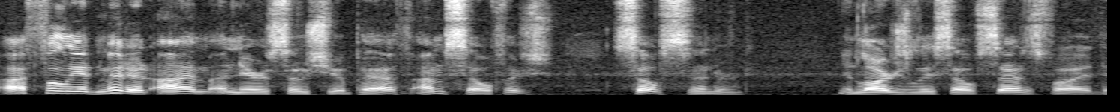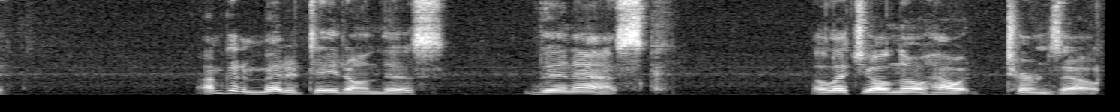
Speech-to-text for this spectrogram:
I fully admit it, I'm a near sociopath. I'm selfish, self centered, and largely self satisfied. I'm going to meditate on this, then ask. I'll let y'all know how it turns out.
